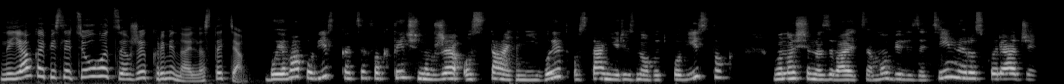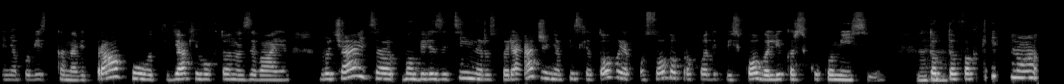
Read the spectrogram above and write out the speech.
Неявка після цього це вже кримінальна стаття. Бойова повістка це фактично вже останній вид, останній різновид повісток. Воно ще називається мобілізаційне розпорядження, повістка на відправку, от як його хто називає. Вручається мобілізаційне розпорядження після того, як особа проходить військово-лікарську комісію. Тобто, фактично,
